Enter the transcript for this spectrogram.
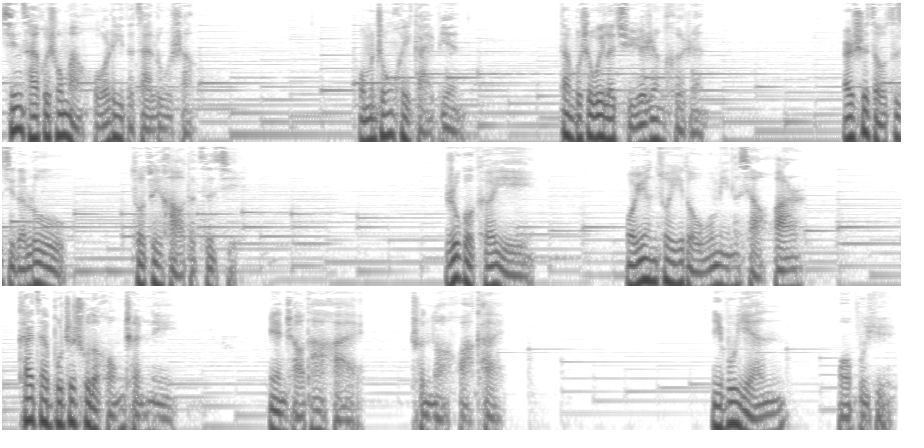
心才会充满活力的在路上。我们终会改变，但不是为了取悦任何人，而是走自己的路，做最好的自己。如果可以，我愿做一朵无名的小花儿，开在不知处的红尘里，面朝大海。春暖花开，你不言，我不语，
